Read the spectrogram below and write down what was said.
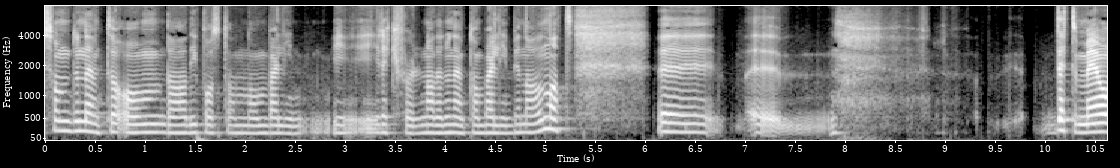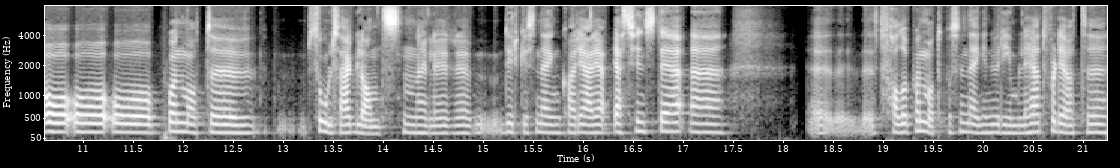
som du nevnte om da, de påstandene om Berlin i, i rekkefølgen av det du nevnte om Berlinbiennalen, at uh, uh, dette med å, å, å, på en måte sole seg i glansen eller dyrke sin egen karriere, jeg, jeg syns det, uh, faller på en måte på sin egen urimelighet. fordi at Eh,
